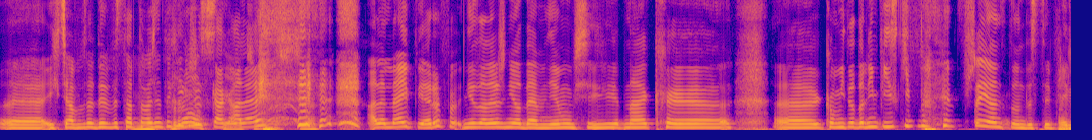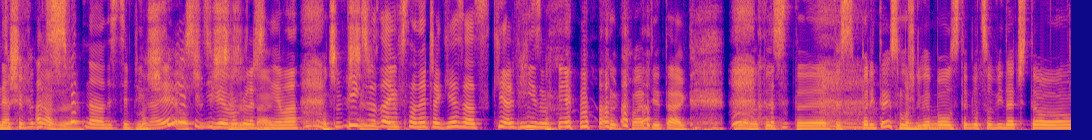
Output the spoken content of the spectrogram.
E, I chciałabym wtedy wystartować No na tych proste, igrzyskach, ale, ale najpierw, niezależnie ode mnie, musi jednak e, e, Komitet Olimpijski przyjąć tą dyscyplinę. Ale to się Ale to jest wydarzy. świetna dyscyplina. No ja nie się dziwię w ogóle, że. Nie ma. Oczywiście, że rodzajów tak. saneczek jest, a ski alpinizmu nie ma. Dokładnie tak. Nie, no to jest, e, to jest super i to jest możliwe, bo z tego co widać to...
